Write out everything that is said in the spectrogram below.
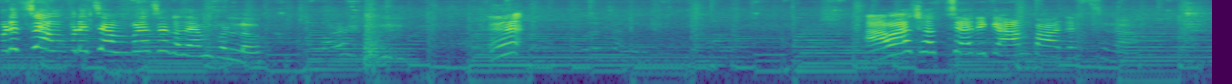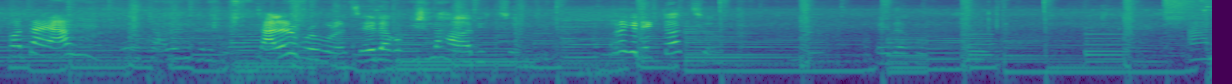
পড়েছে আম পড়েছে আম পড়েছে কোথায় আম পড়ল? আওয়াজ হচ্ছে এদিকে, আম পাওয়া যাচ্ছে না। কোথায় আম? চালের উপরে পড়েছে। এই দেখো কি সুন্দর হাওয়া দিচ্ছে। তোমরা কি দেখতে পাচ্ছ? এই দেখো। আম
